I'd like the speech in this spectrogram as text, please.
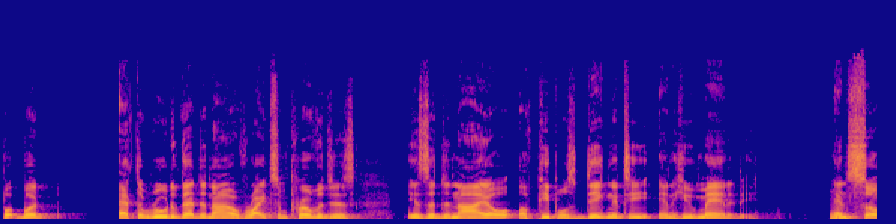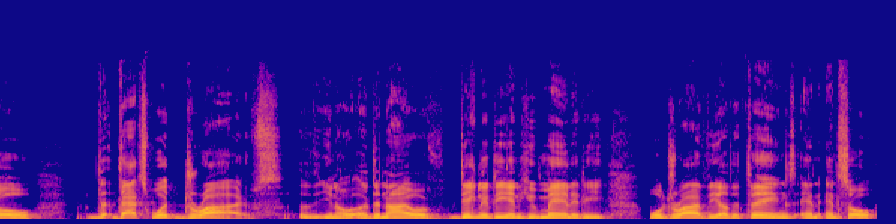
but but at the root of that denial of rights and privileges is a denial of people's dignity and humanity. And hmm. so th- that's what drives, you know, a denial of dignity and humanity will drive the other things. And, and so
